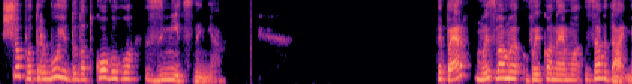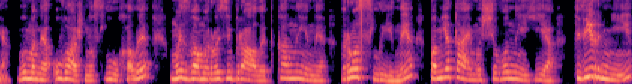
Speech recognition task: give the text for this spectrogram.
що потребує додаткового зміцнення. Тепер ми з вами виконаємо завдання. Ви мене уважно слухали. Ми з вами розібрали тканини рослини. Пам'ятаємо, що вони є твірні,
